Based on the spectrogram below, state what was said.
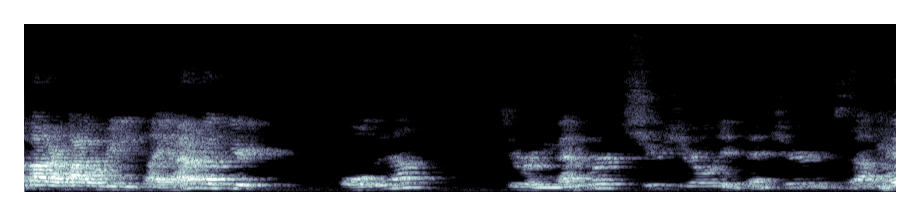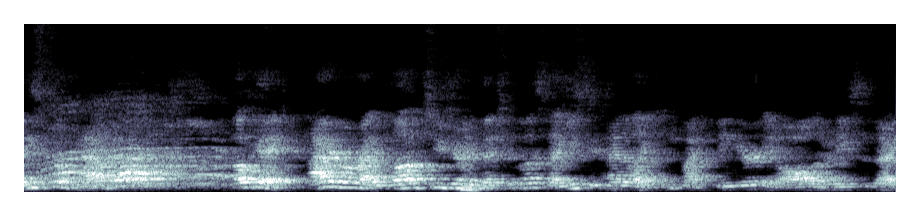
about our Bible reading plan. I don't know if you're old enough to remember Choose Your Own Adventure stuff. They still have that? Okay, I remember I loved Choose Your Own Adventure books. I used to kind of like keep my finger in all the places that I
